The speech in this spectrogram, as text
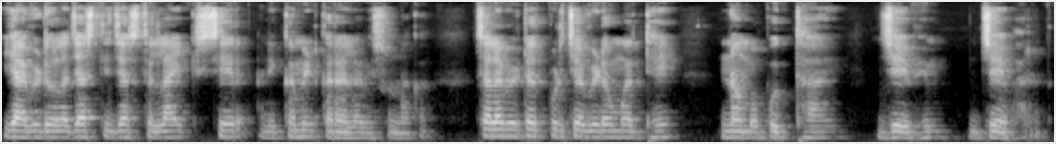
या व्हिडिओला जास्तीत जास्त लाईक शेअर आणि कमेंट करायला विसरू नका. चला भेटत पुढच्या व्हिडिओमध्ये. नम बुद्धाय. जय भीम. जय भारत.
